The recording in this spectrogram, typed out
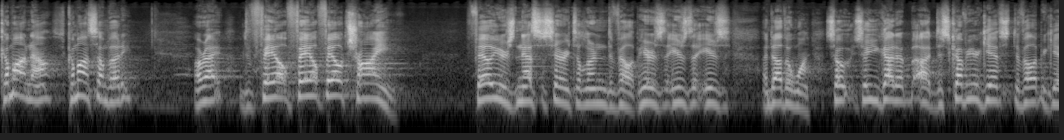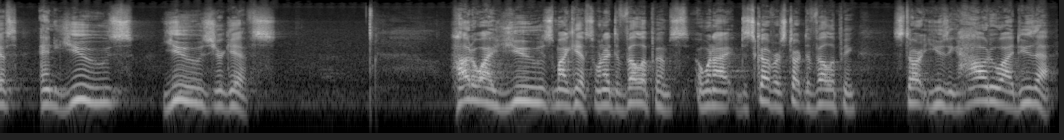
Come on now. Come on, somebody. All right? Fail, fail, fail trying. Failure is necessary to learn and develop. Here's, here's, the, here's another one. So, so you got to uh, discover your gifts, develop your gifts, and use, use your gifts. How do I use my gifts? When I develop them, when I discover, start developing, start using, how do I do that?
